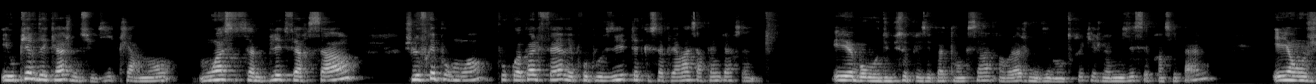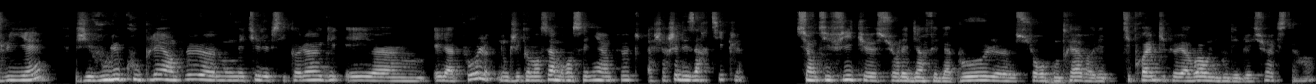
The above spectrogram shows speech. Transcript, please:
Et au pire des cas, je me suis dit, clairement, moi, ça, me plaît de faire ça. Je le ferai pour moi. Pourquoi pas le faire et proposer, peut-être que ça plaira à certaines personnes. Et euh, bon, au début, ça plaisait pas tant que ça. Enfin voilà, je me faisais mon truc et je m'amusais, c'est principal. Et en juillet, j'ai voulu coupler un peu euh, mon métier de psychologue et, euh, et la pôle. Donc, j'ai commencé à me renseigner un peu, à chercher des articles scientifiques euh, sur les bienfaits de la pôle, sur au contraire euh, les petits problèmes qu'il peut y avoir au niveau des blessures, etc.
